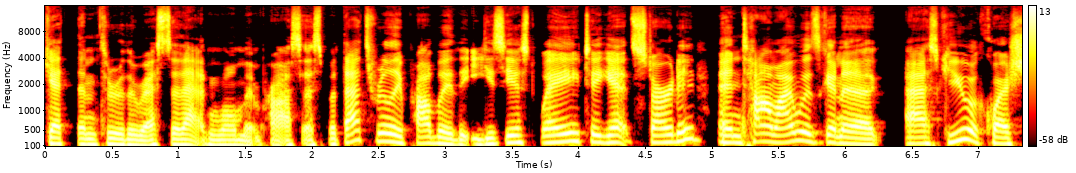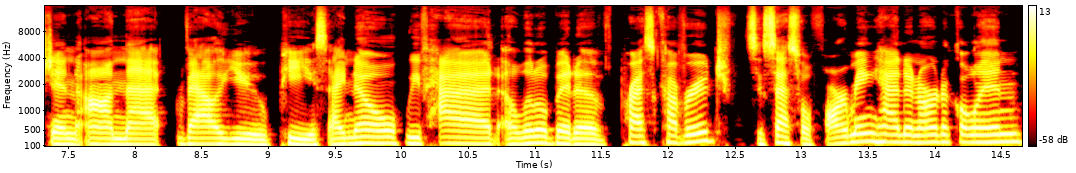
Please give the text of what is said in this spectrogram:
get them through the rest of that enrollment process. But that's really probably the easiest way to get started. And Tom, I was going to ask you a question on that value piece. I know we've had a little bit of press coverage. Successful Farming had an article in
